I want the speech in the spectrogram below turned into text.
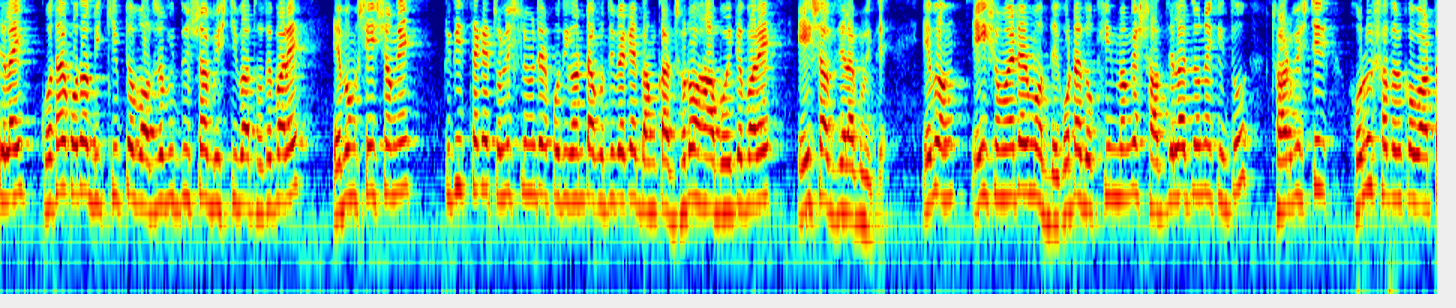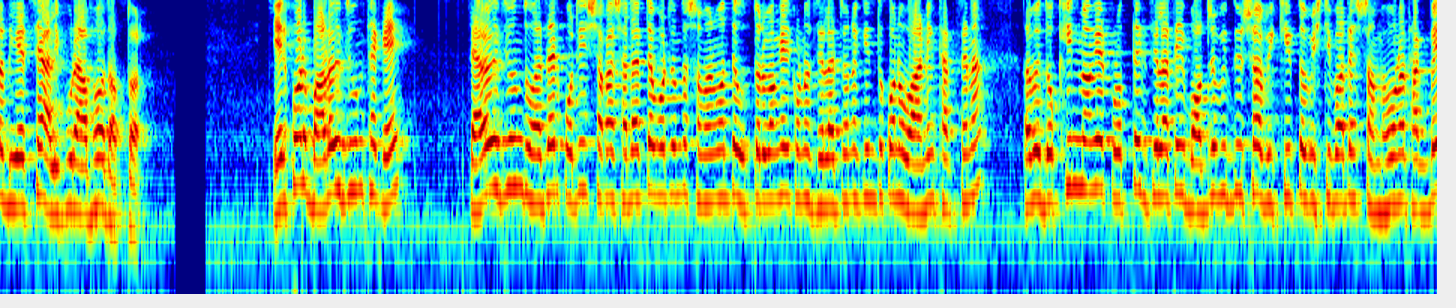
জেলায় কোথাও কোথাও বিক্ষিপ্ত বজ্রবিদ্যুৎ সহ বৃষ্টিপাত হতে পারে এবং সেই সঙ্গে তিরিশ থেকে চল্লিশ কিলোমিটার প্রতি ঘণ্টা গতিবেগে দমকা ঝোড়ো হাওয়া বইতে পারে এই সব জেলাগুলিতে। এবং এই সময়টার মধ্যে গোটা দক্ষিণবঙ্গের সব জেলার জন্য কিন্তু ঝড় বৃষ্টির হলুদ সতর্কবার্তা দিয়েছে আলিপুর আবহাওয়া দপ্তর। এরপর বারোই জুন থেকে তেরোই জুন দু হাজার পঁচিশ সকাল সাড়ে আটটা পর্যন্ত সময়ের মধ্যে উত্তরবঙ্গের কোনো জেলার জন্য কিন্তু কোনো ওয়ার্নিং থাকছে না। তবে দক্ষিণবঙ্গের প্রত্যেক জেলাতেই বজ্রবিদ্যুৎ সহ বিক্ষিপ্ত বৃষ্টিপাতের সম্ভাবনা থাকবে।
